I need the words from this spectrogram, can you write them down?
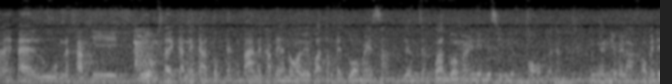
ไม้แปรรูปนะครับที่นิยมใช้กันในการตกแต่งบ้านนะครับ แน่นอนเลยว่าต้องเป็นตัวไม้สัก เนื่องจากว่าตัวไม้เนี่ยมีสีเหลืองทองนะครับดังนั้นเนี่ยเวลาเข้าไปใน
